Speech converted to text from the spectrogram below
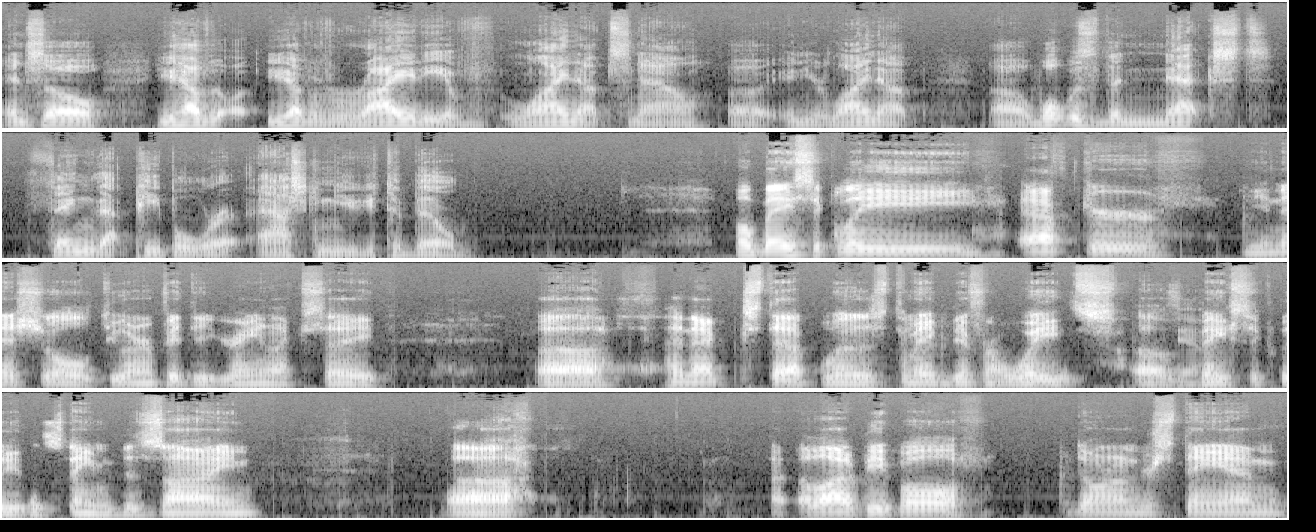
And so you have you have a variety of lineups now uh, in your lineup. Uh, what was the next thing that people were asking you to build? Well basically after the initial 250 grain like I say uh, the next step was to make different weights of yeah. basically the same design. Uh, a lot of people don't understand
